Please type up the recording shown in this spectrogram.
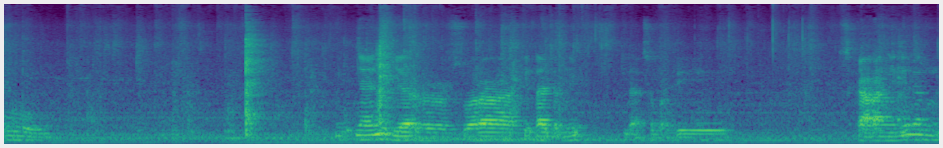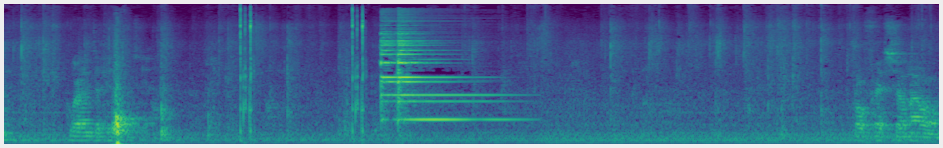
Oh. Micnya ini biar suara kita jernih tidak seperti sekarang ini kan kurang jernih profesional.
